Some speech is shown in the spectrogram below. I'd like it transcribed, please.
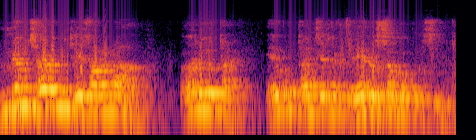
유령처럼 되살아나 어느 애국단체적 죄를 써먹고 있습니다.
